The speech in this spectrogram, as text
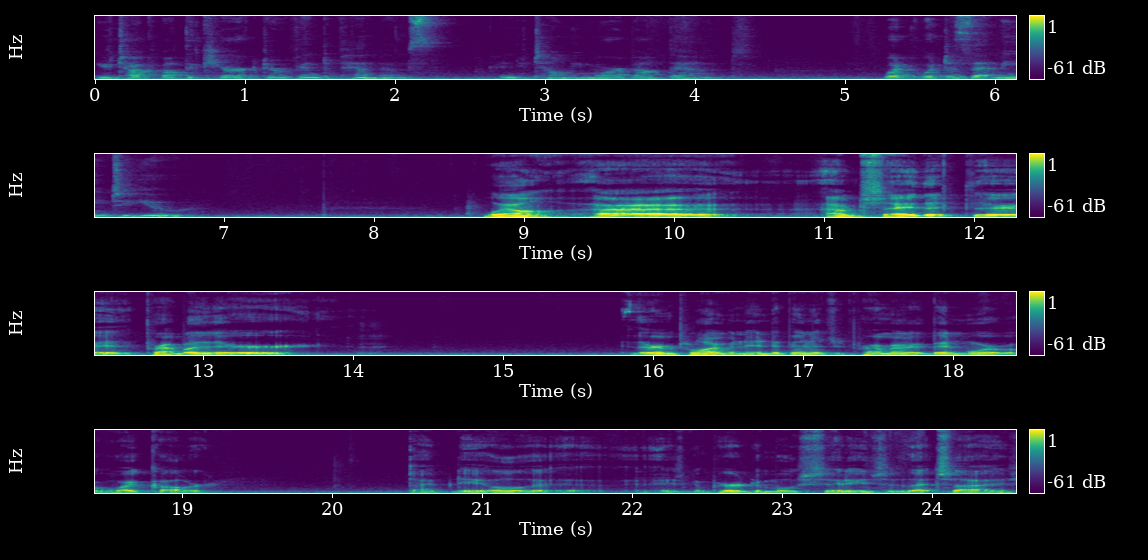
you talk about the character of independence. Can you tell me more about that? What, what does that mean to you? Well, uh, I would say that probably their their employment independence has primarily been more of a white collar type deal uh, as compared to most cities of that size.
